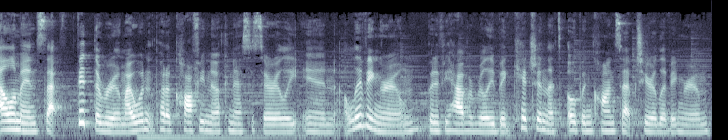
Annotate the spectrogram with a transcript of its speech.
elements that fit the room. I wouldn't put a coffee nook necessarily in a living room, but if you have a really big kitchen that's open concept to your living room,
